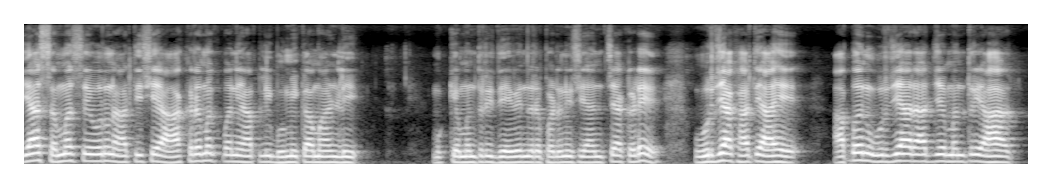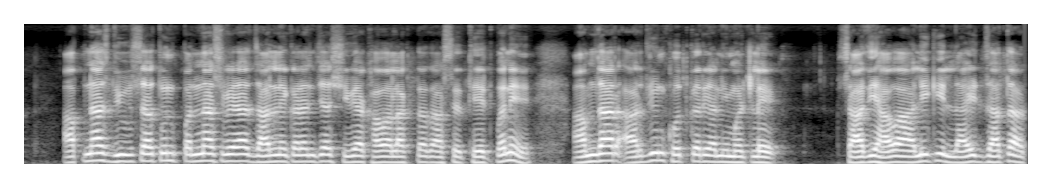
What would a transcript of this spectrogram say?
या समस्येवरून अतिशय आक्रमकपणे आपली भूमिका मांडली. मुख्यमंत्री देवेंद्र फडणवीस यांच्याकडे ऊर्जा खाते आहे. आपण ऊर्जा राज्यमंत्री आहात. आपणास दिवसातून पन्नास वेळा जालनेकरांच्या शिव्या खावा लागतात असे थेटपणे आमदार अर्जुन खोतकर यांनी म्हटले. साधी हवा आली की लाइट जातात.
